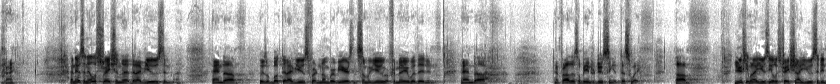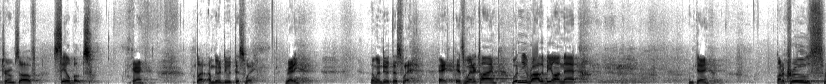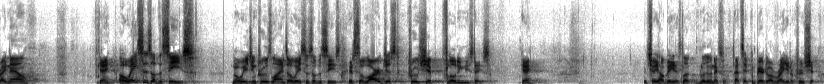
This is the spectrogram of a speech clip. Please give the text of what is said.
Okay? And there's an illustration that, that I've used, and, and uh, there's a book that I've used for a number of years, and some of you are familiar with it. And, and uh, and for others, I'll be introducing it this way. Um, usually, when I use the illustration, I use it in terms of sailboats, okay? But I'm going to do it this way. Ready? I'm going to do it this way. Hey, it's wintertime. Wouldn't you rather be on that? Okay? On a cruise right now. Okay? Oasis of the seas. Norwegian Cruise Line's Oasis of the Seas. It's the largest cruise ship floating these days. Okay? Let's show you how big it is. Look, look at the next one. That's it compared to a regular cruise ship.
